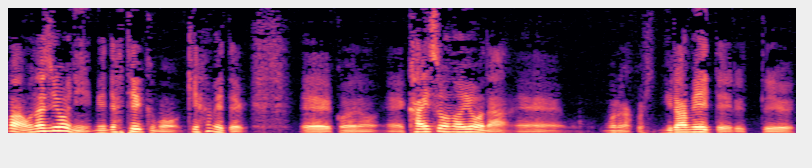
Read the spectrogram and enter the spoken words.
まあ、同じようにメディアテイクも極めて、えー、この、えー、階層のような、えー、ものがこう、揺らめいているっていう、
